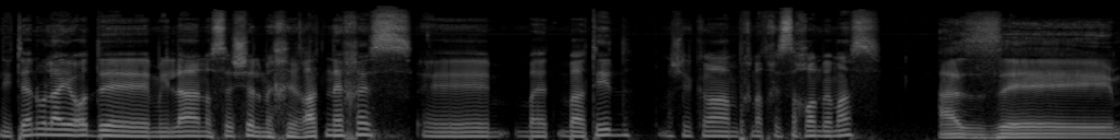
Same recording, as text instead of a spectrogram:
ניתן אולי עוד uh, מילה על נושא של מכירת נכס uh, בעתיד, מה שנקרא מבחינת חיסכון במס. אז, אה,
